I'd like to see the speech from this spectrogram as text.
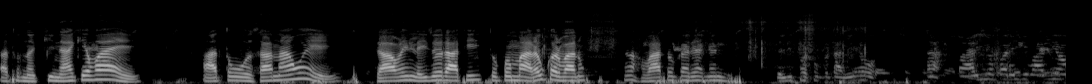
આ તો નક્કી ના કહેવાય આ તો ઓછા ના હોય. જાવણી લઈ જો રાતી તો પણ મારે કરવાનું? હા, વાતો કર્યા કે જલ્દી ફટોફટ આવી આવો હા પાળીઓ પડી ગઈ વાડીઓ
